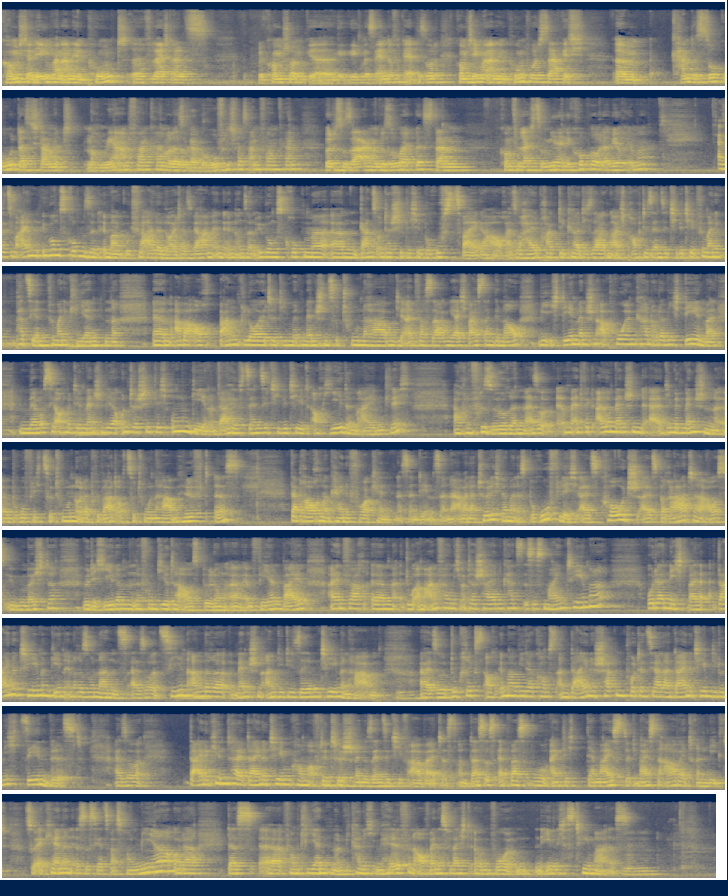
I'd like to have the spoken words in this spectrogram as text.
Komme ich dann irgendwann an den Punkt, äh, vielleicht als wir kommen schon äh, gegen das Ende von der Episode, komme ich irgendwann an den Punkt, wo ich sage, ich ähm, kann das so gut, dass ich damit noch mehr anfangen kann oder sogar beruflich was anfangen kann? Würdest du sagen, wenn du so weit bist, dann komm vielleicht zu mir in die Gruppe oder wie auch immer? Also zum einen, Übungsgruppen sind immer gut für alle Leute. Also wir haben in, in unseren Übungsgruppen ähm, ganz unterschiedliche Berufszweige auch. Also Heilpraktiker, die sagen, ah, ich brauche die Sensitivität für meine Patienten, für meine Klienten. Ähm, aber auch Bankleute, die mit Menschen zu tun haben, die einfach sagen, ja, ich weiß dann genau, wie ich den Menschen abholen kann oder wie ich den. Weil man muss ja auch mit den Menschen wieder unterschiedlich umgehen. Und da hilft Sensitivität auch jedem eigentlich auch eine Friseurin, also im Endeffekt alle Menschen, äh, die mit Menschen äh, beruflich zu tun oder privat auch zu tun haben, hilft es. Da braucht man keine Vorkenntnis in dem Sinne. Aber natürlich, wenn man es beruflich als Coach, als Berater ausüben möchte, würde ich jedem eine fundierte Ausbildung äh, empfehlen, weil einfach ähm, du am Anfang nicht unterscheiden kannst, ist es mein Thema? Oder nicht, weil deine Themen gehen in Resonanz, also ziehen andere Menschen an, die dieselben Themen haben. Mhm. Also du kriegst auch immer wieder, kommst an deine Schattenpotenziale, an deine Themen, die du nicht sehen willst. Also deine Kindheit, deine Themen kommen auf den Tisch, wenn du sensitiv arbeitest. Und das ist etwas, wo eigentlich der meiste, die meiste Arbeit drin liegt. Zu erkennen, ist es jetzt was von mir oder das äh, vom Klienten und wie kann ich ihm helfen, auch wenn es vielleicht irgendwo ein, ein ähnliches Thema ist. Mhm.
